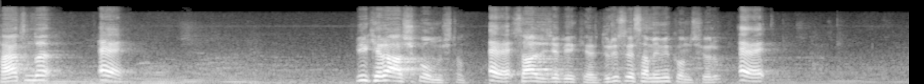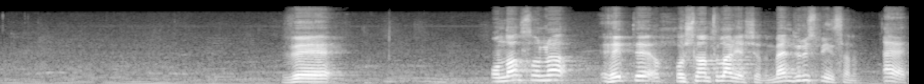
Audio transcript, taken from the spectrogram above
hayatımda Evet. bir kere aşık olmuştum. Evet. Sadece bir kere. Dürüst ve samimi konuşuyorum. Evet. Ve ondan sonra hep de hoşlantılar yaşadım. Ben dürüst bir insanım. Evet.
